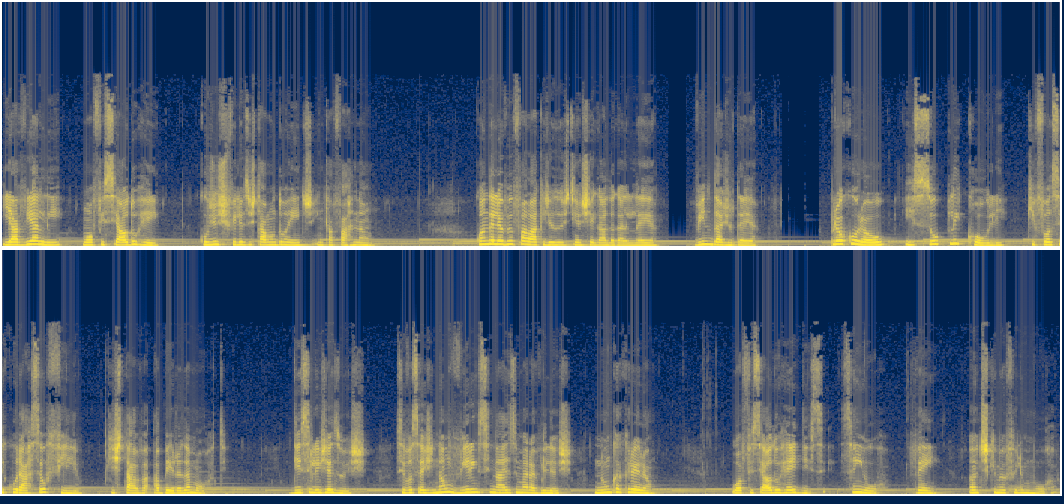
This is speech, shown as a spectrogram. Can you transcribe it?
E havia ali um oficial do rei, cujos filhos estavam doentes em Cafarnaum. Quando ele ouviu falar que Jesus tinha chegado a Galileia, vindo da Judéia, procurou e suplicou-lhe que fosse curar seu filho, que estava à beira da morte. Disse-lhe Jesus: se vocês não virem sinais e maravilhas, nunca crerão. O oficial do rei disse: Senhor, vem, antes que meu filho morra.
